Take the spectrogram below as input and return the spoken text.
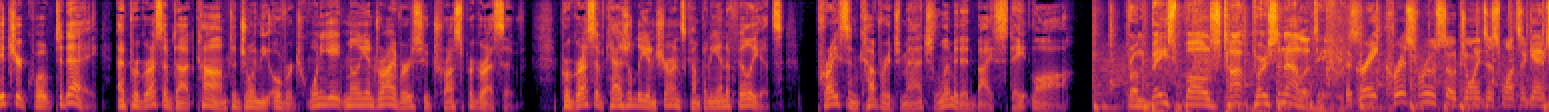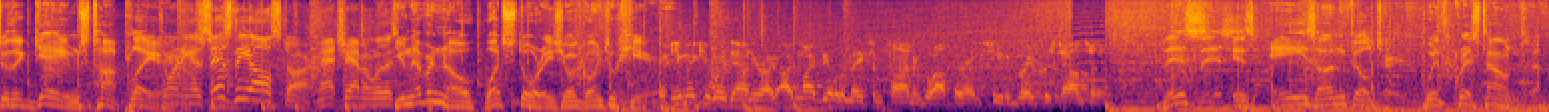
Get your quote today at progressive.com to join the over 28 million drivers who trust Progressive. Progressive Casualty Insurance Company and Affiliates. Price and coverage match limited by state law. From baseball's top personalities The great Chris Russo joins us once again. to the game's top players, Joining us is the All Star, Matt Chapman with us. you never know what stories you're going to hear. If you make your way down here, I, I might be able to make some time and go out there and see the great Chris Townsend. This is A's Unfiltered with Chris Townsend.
